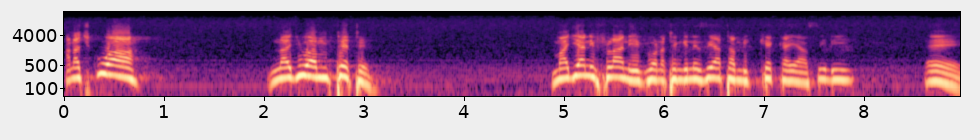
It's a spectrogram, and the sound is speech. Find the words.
Anachukua mnajua mtete, majani fulani hivi wanatengenezea hata mikeka ya asili eh,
